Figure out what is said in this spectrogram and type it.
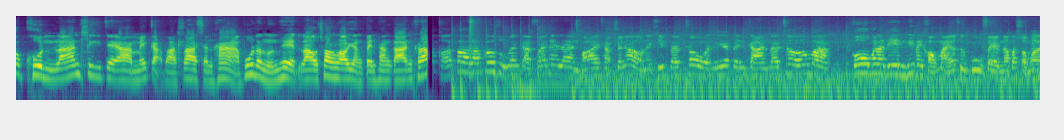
ขอบคุณร้าน CJR เมกะบาซ่าชั้น 5 ผู้สนับสนุนเพจเราช่องเราอย่างเป็นทางการครับ ขอต้อนรับเข้าสู่รายการไฟไทยแลนด์บายขับช n แนลในคลิปแบทเทิลวันนี้จะเป็นการแบทเทิลระหว่างโกพาราดินที่เป็นของใหม่ก็คือบูเฟมนะผสมกับ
